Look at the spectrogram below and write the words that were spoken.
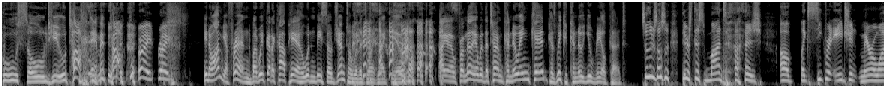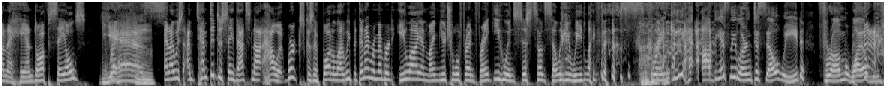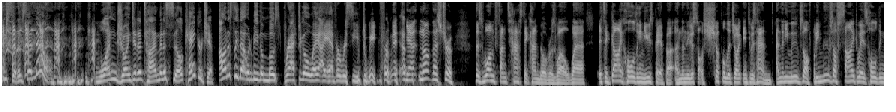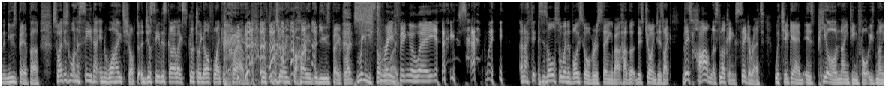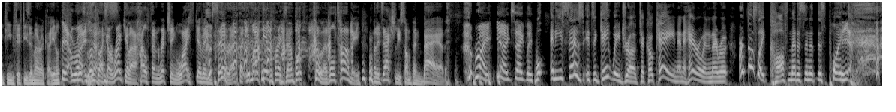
Who sold you? Talk, damn it, talk. Right, right. You know, I'm your friend, but we've got a cop here who wouldn't be so gentle with a joint like you. Are you familiar with the term canoeing, kid? Because we could canoe you real good. So there's also there's this montage of like secret agent marijuana handoff sales. Yes. Hmm. And I was I'm tempted to say that's not how it works because I've bought a lot of weed, but then I remembered Eli and my mutual friend Frankie who insists on selling you weed like this. Frankie ha- obviously learned to sell weed from wild weed. You should have said no. One joint at a time in a silk handkerchief. Honestly, that would be the most practical way I ever received weed from him. yeah, no, that's true. There's one fantastic handover as well where it's a guy holding a newspaper and then they just sort of shuffle the joint into his hand and then he moves off, but he moves off sideways holding the newspaper. So I just want to see that in wide shot and just see this guy like scuttling off like a crab with the joint behind the newspaper, like really strafing away. exactly. And I think this is also where the voiceover is saying about how the, this joint is like this harmless looking cigarette, which again is pure 1940s, 1950s America. You know, Yeah, right, This looks yes. like a regular health enriching, life giving cigarette that you might give, for example, to little Tommy, but it's actually something bad. right. Yeah, exactly. Well, and he says it's a gateway drug to cocaine and heroin. And I wrote, aren't those like cough medicine at this point? Yeah.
